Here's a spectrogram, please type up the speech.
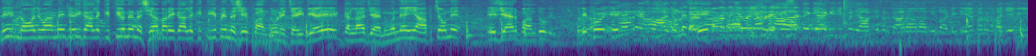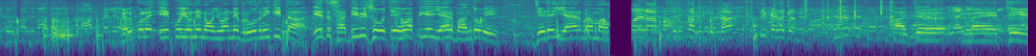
ਨਹੀਂ ਨੌਜਵਾਨ ਨੇ ਜਿਹੜੀ ਗੱਲ ਕੀਤੀ ਉਹਨੇ ਨਸ਼ਿਆਂ ਬਾਰੇ ਗੱਲ ਕੀਤੀ ਹੈ ਵੀ ਨਸ਼ੇ ਬੰਦ ਹੋਣੇ ਚਾਹੀਦੇ ਆ ਇਹ ਗੱਲਾਂ ਜੈਨੂਅਨ ਨੇ ਅਸੀਂ ਆਪ ਚਾਹੁੰਦੇ ਆ ਇਹ ਜ਼ਹਿਰ ਬੰਦ ਹੋਵੇ। ਦੇਖੋ ਇਹ ਇਹ ਤੇ ਗਿਆ ਕਿ ਜੀ ਪੰਜਾਬ 'ਚ ਸਰਕਾਰ ਆਮ ਆਦਮੀ ਪਾਰਟੀ ਦੀ ਹੈ ਪਰ ਅਜੇ ਵੀ 2 ਸਾਲ ਦੇ ਬਾਅਦ ਵੀ ਹਾਲਾਤ ਪਹਿਲੇ ਹੋ ਬਿਲਕੁਲ ਇਹ ਕੋਈ ਉਹਨੇ ਨੌਜਵਾਨ ਨੇ ਵਿਰੋਧ ਨਹੀਂ ਕੀਤਾ। ਇਹ ਤੇ ਸਾਡੀ ਵੀ ਸੋਚ ਇਹੋ ਆ ਵੀ ਇਹ ਜ਼ਹਿਰ ਬੰਦ ਹੋਵੇ ਜਿਹੜੇ ਜ਼ਹਿਰ ਨਾ ਜਿਹੜਾ ਆਪਾਂ ਗੁਰੂ ਘਰ ਨੂੰ ਦਿੱਤਾ, ਕੀ ਕਹਿਣਾ ਚਾਹੁੰਦੇ ਹੋ? ਅੱਜ ਮੈਂ ਇੱਥੇ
